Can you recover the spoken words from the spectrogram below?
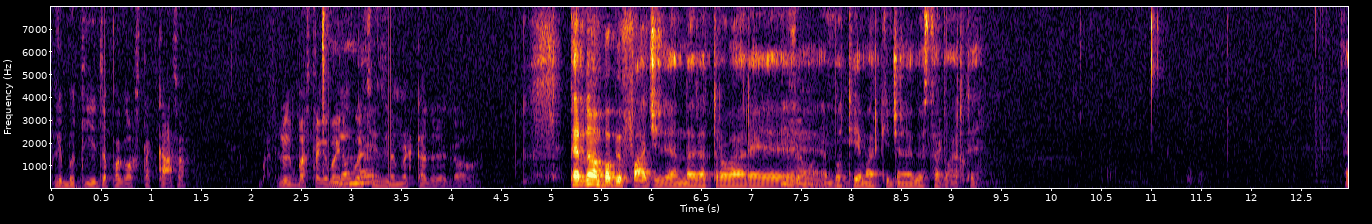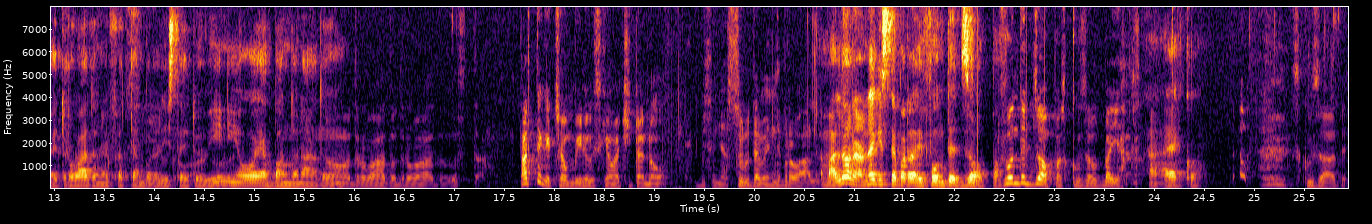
le bottiglie Zappacosta a casa. Lui basta che vai in un Non è- qualsiasi supermercato e le trova. Per noi è un po' più facile andare a trovare Diciamo di eh, bottiglie marchigiane da questa parte. Hai trovato nel frattempo Sì, la lista dei tuoi vini o hai abbandonato? No, ho trovato, ho trovato. dove sta? A parte che c'è un vino che si chiama Citano, e bisogna assolutamente provarlo. Ma allora non è che stai parlando di Fonte Zoppa? Fonte Zoppa, scusa, ho sbagliato. Ah, ecco. Scusate.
